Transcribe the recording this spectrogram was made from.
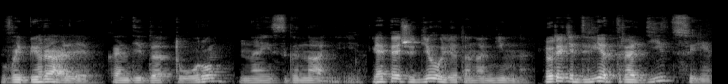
выбирали кандидатуру на изгнание. И опять же делали это анонимно. И вот эти две традиции,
